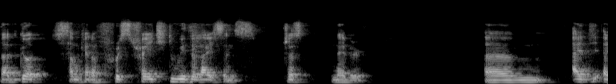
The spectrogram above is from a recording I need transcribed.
that got some kind of frustrated with the license just never. Um, I, I,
